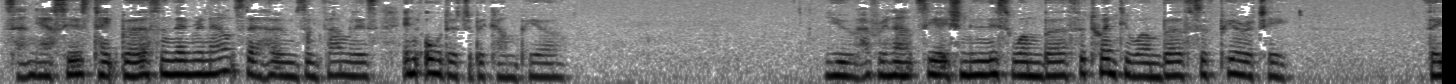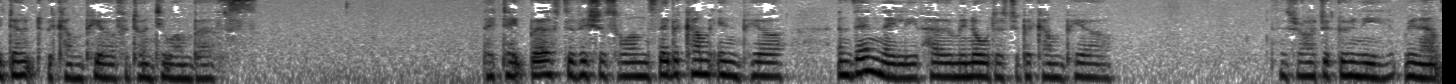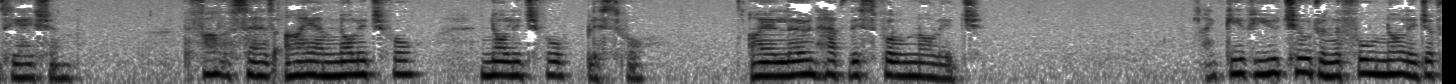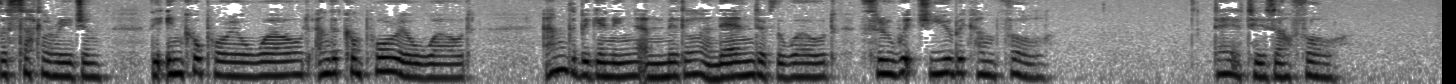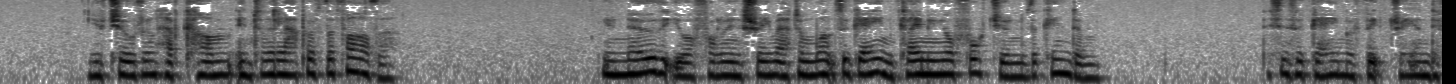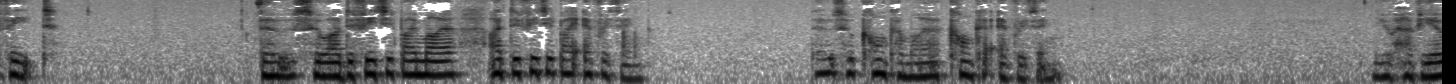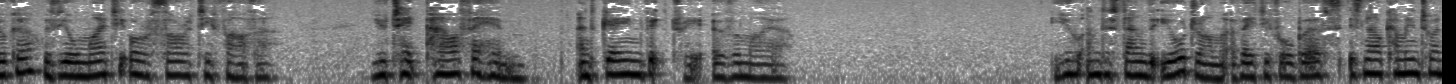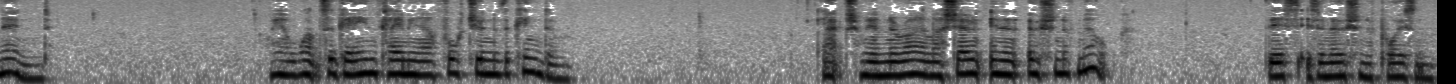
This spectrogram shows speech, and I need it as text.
Sannyasis take birth and then renounce their homes and families in order to become pure. You have renunciation in this one birth for 21 births of purity. They don't become pure for 21 births. They take birth to vicious ones, they become impure, and then they leave home in order to become pure. This is Rajoguni renunciation. The Father says, I am knowledgeful, knowledgeful, blissful. I alone have this full knowledge. I give you children the full knowledge of the subtle region, the incorporeal world and the corporeal world, and the beginning and middle and end of the world through which you become full. Deities are full. You children have come into the lap of the Father. You know that you are following Srimat and once again claiming your fortune of the kingdom. This is a game of victory and defeat. Those who are defeated by Maya are defeated by everything. Those who conquer Maya conquer everything. You have yoga with the Almighty or Authority Father. You take power for Him and gain victory over Maya you understand that your drama of 84 births is now coming to an end. We are once again claiming our fortune of the kingdom. Lakshmi and Narayan are shown in an ocean of milk. This is an ocean of poison.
